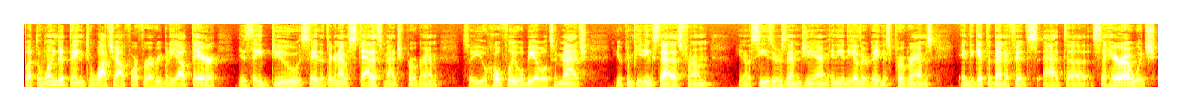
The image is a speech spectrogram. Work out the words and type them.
But the one good thing to watch out for for everybody out there is they do say that they're going to have a status match program. So you hopefully will be able to match your competing status from, you know, Caesars, MGM, any of the other Vegas programs and to get the benefits at uh, Sahara, which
